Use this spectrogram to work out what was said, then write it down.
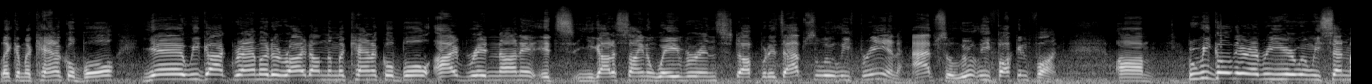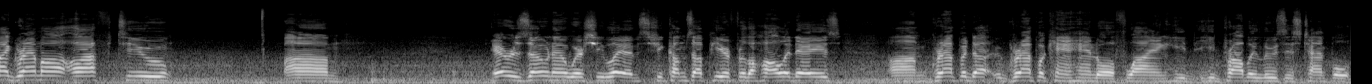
like a mechanical bull. Yeah, we got grandma to ride on the mechanical bull. I've ridden on it. It's you got to sign a waiver and stuff, but it's absolutely free and absolutely fucking fun. Um, but we go there every year when we send my grandma off to um, Arizona where she lives. She comes up here for the holidays. Um, Grandpa, Grandpa can't handle flying. He'd, he'd probably lose his temple,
